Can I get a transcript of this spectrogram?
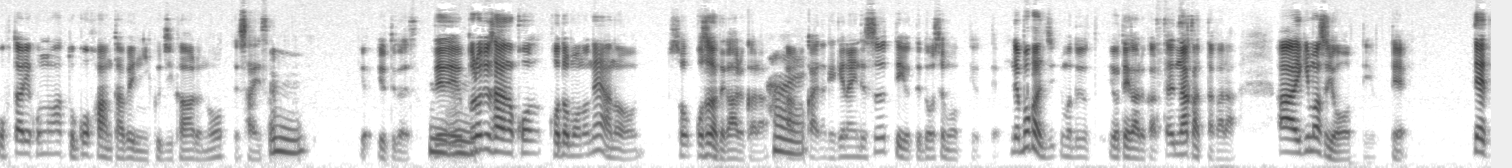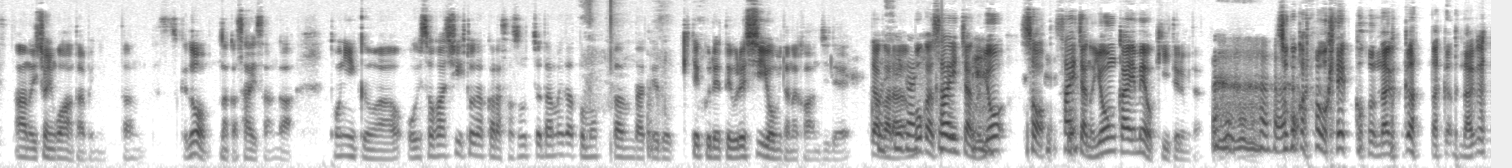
お二人この後ご飯食べに行く時間あるの？ってサイさうんん。言ってください。で、うんうんプロデューサーの子子供のね、あの、そ子育てがあるから、はい帰らなきゃいけないんですって言って、どうしてもって言って。で、僕はじ予定があるから、えなかったから、ああ、行きますよって言って、で、あの、一緒にご飯食べに行ったんけど、なんかサイさんが、トニー君はお忙しい人だから誘っちゃダメだと思ったんだけど、来てくれて嬉しいよみたいな感じで。だから僕はサイちゃんのよ、そう、サイちゃんの4回目を聞いてるみたいな。そこからも結構長かったから、長か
